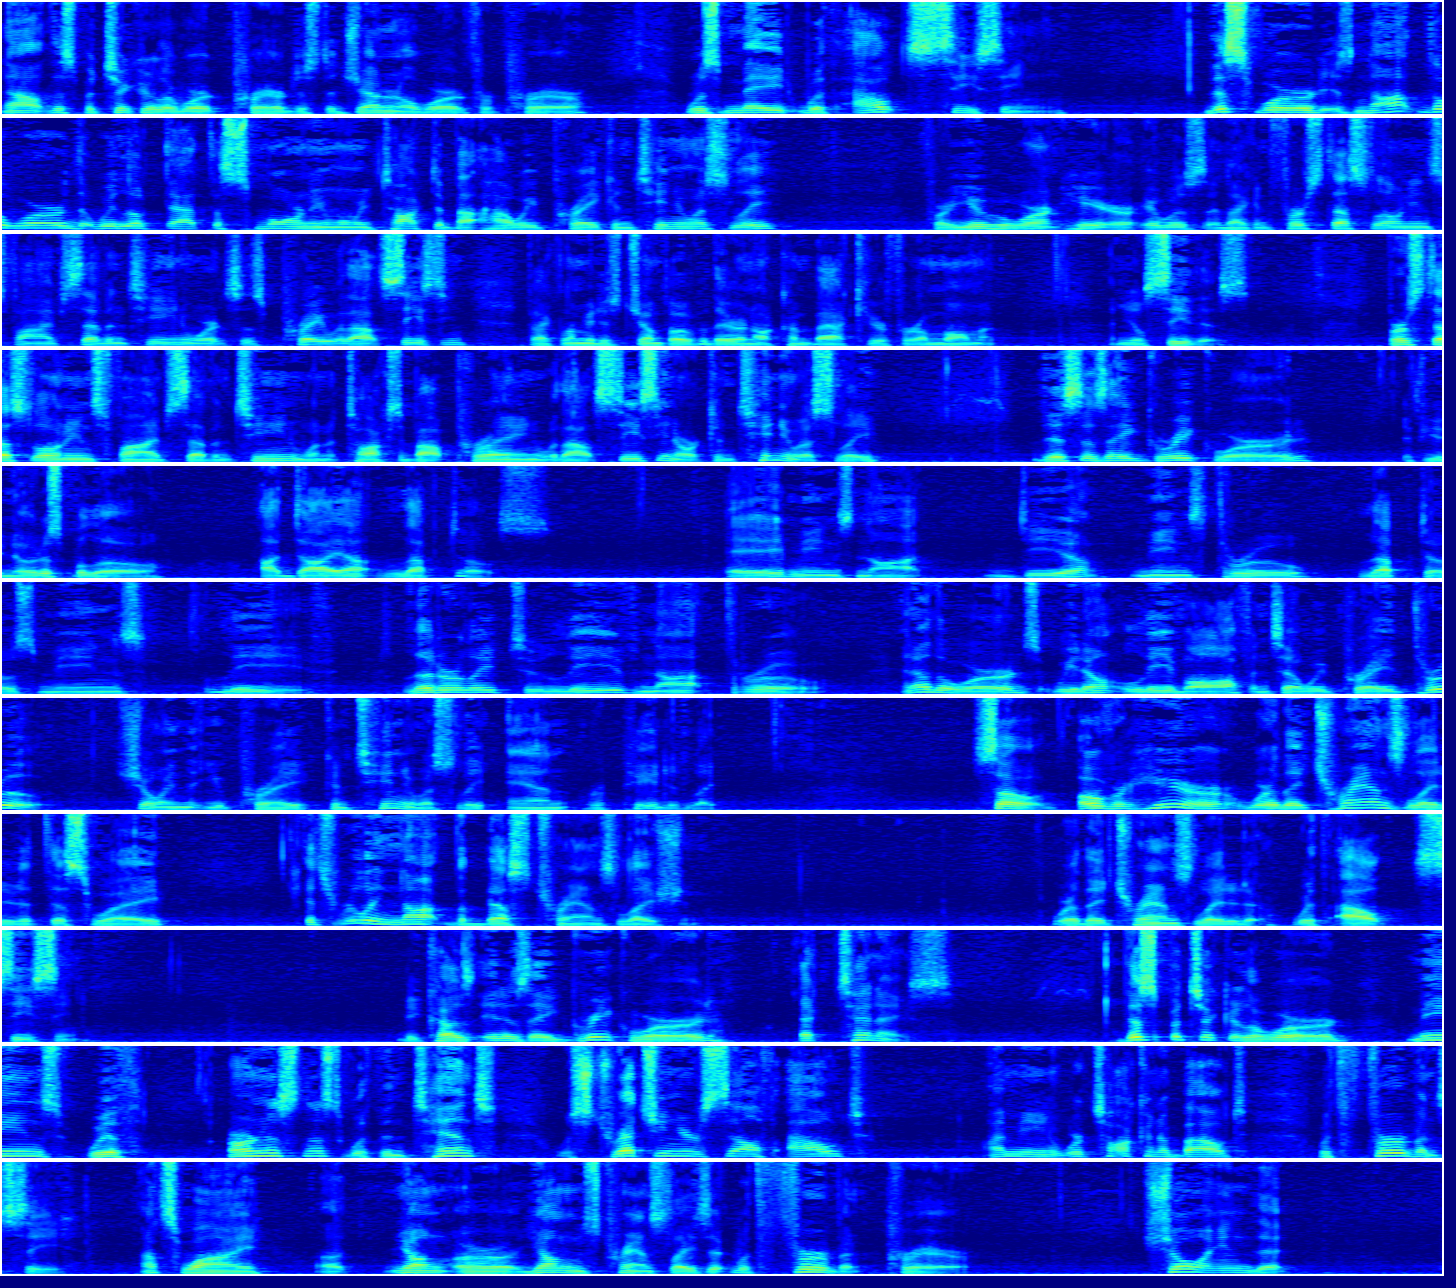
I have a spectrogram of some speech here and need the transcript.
Now, this particular word prayer, just a general word for prayer, was made without ceasing. This word is not the word that we looked at this morning when we talked about how we pray continuously. For you who weren't here, it was like in 1 Thessalonians 5:17 where it says pray without ceasing. In fact, let me just jump over there and I'll come back here for a moment and you'll see this. 1 Thessalonians 5:17 when it talks about praying without ceasing or continuously, this is a Greek word, if you notice below, adia leptos. A means not, dia means through, Leptos means leave. Literally, to leave not through. In other words, we don't leave off until we prayed through, showing that you pray continuously and repeatedly. So, over here, where they translated it this way, it's really not the best translation, where they translated it without ceasing. Because it is a Greek word, ektenes. This particular word means with earnestness, with intent, with stretching yourself out. I mean, we're talking about with fervency. That's why uh, Young, or Young's translates it with fervent prayer, showing that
